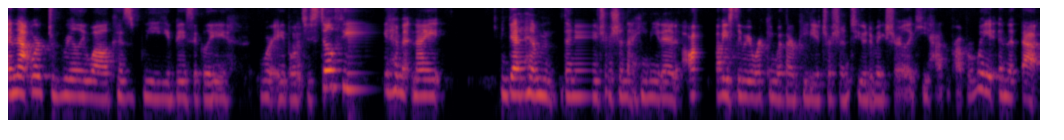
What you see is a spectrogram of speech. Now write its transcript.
And that worked really well because we basically were able to still feed him at night get him the nutrition that he needed. Obviously, we were working with our pediatrician too to make sure like he had the proper weight and that that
